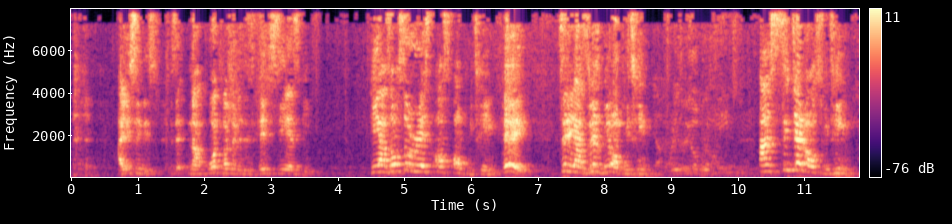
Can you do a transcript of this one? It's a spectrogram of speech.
are you seeing this? He said, now what version is this? HCSB. He has also raised us up with him. Hey, say he has raised me up with him. And seated us with him.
